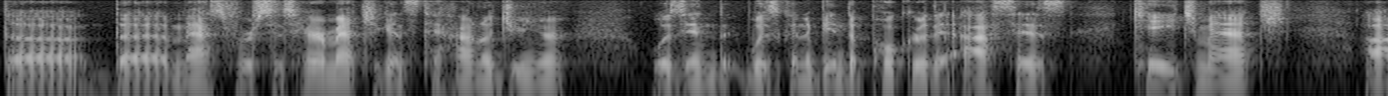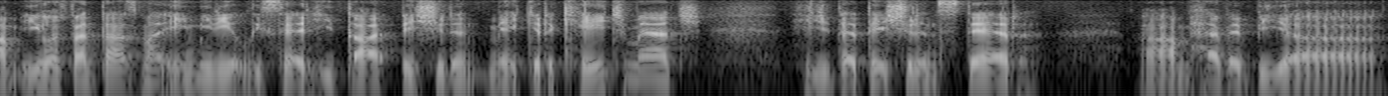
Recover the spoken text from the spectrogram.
the the mask versus hair match against Tejano Jr. was in was going to be in the Poker de Ases cage match. Um, Hijo del Fantasma immediately said he thought they shouldn't make it a cage match. He that they should instead um, have it be a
